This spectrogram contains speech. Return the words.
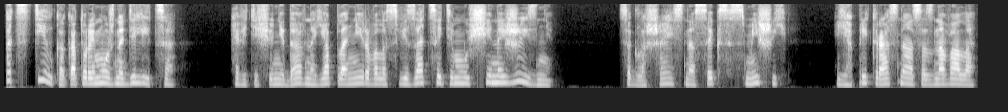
Подстилка, которой можно делиться. А ведь еще недавно я планировала связать с этим мужчиной жизнь. Соглашаясь на секс с Мишей, я прекрасно осознавала,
